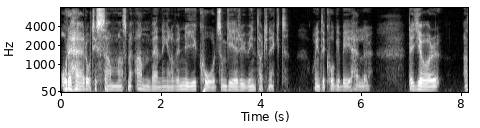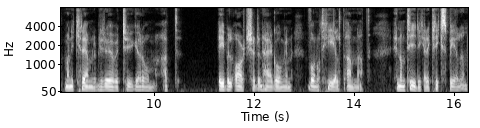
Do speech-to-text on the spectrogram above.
Och det här då tillsammans med användningen av en ny kod som GRU inte har knäckt och inte KGB heller. Det gör att man i Kreml blir övertygad om att Abel Archer den här gången var något helt annat än de tidigare krigsspelen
